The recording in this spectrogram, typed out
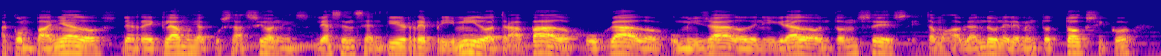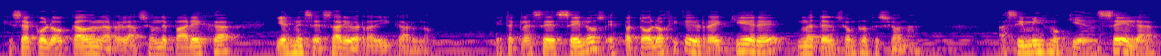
acompañados de reclamos y acusaciones, le hacen sentir reprimido, atrapado, juzgado, humillado, denigrado, entonces estamos hablando de un elemento tóxico que se ha colocado en la relación de pareja y es necesario erradicarlo. Esta clase de celos es patológica y requiere una atención profesional. Asimismo, quien cela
